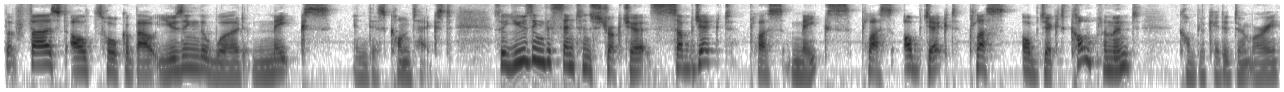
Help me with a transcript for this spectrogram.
but first I'll talk about using the word makes in this context. So, using the sentence structure subject plus makes plus object plus object complement, complicated, don't worry,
